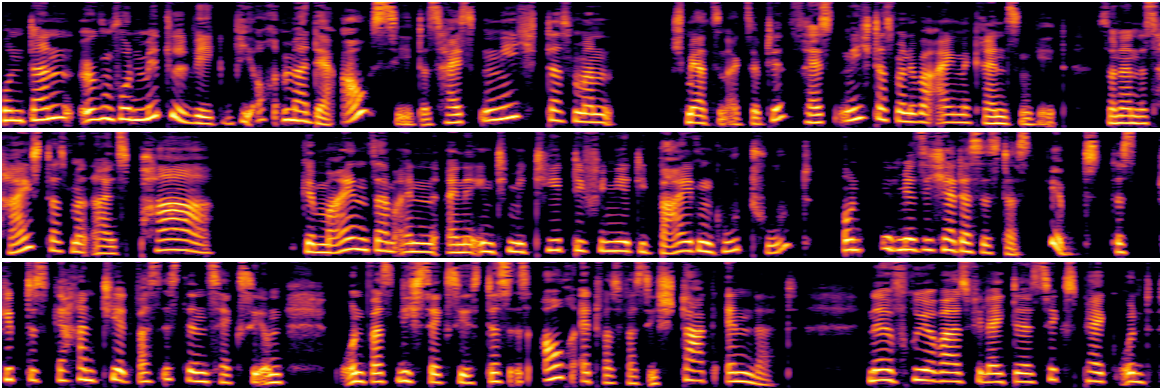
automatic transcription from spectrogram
und dann irgendwo ein Mittelweg, wie auch immer der aussieht. Das heißt nicht, dass man Schmerzen akzeptiert. Das heißt nicht, dass man über eigene Grenzen geht, sondern das heißt, dass man als Paar gemeinsam eine, eine Intimität definiert, die beiden gut tut. Und bin mir sicher, dass es das gibt. Das gibt es garantiert. Was ist denn sexy und, und was nicht sexy ist? Das ist auch etwas, was sich stark ändert. Ne, früher war es vielleicht der Sixpack und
